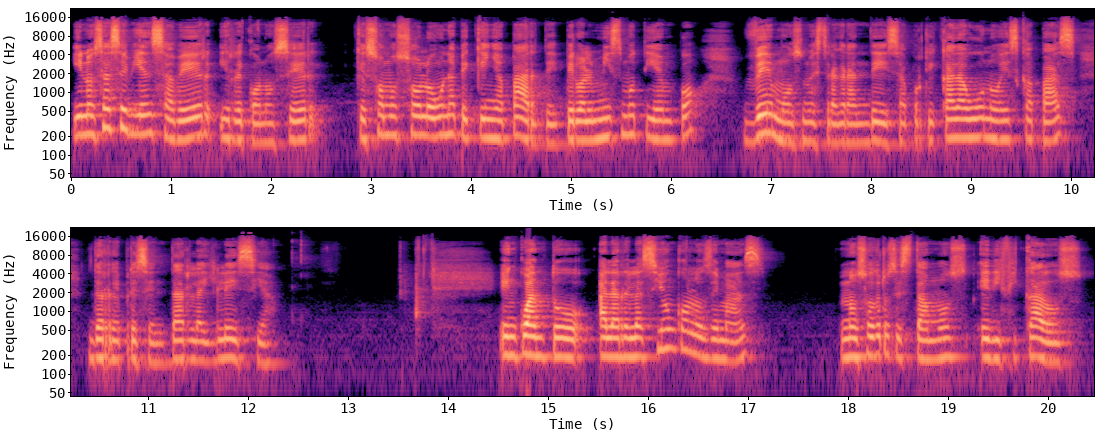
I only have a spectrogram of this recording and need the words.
y nos hace bien saber y reconocer que somos solo una pequeña parte, pero al mismo tiempo vemos nuestra grandeza porque cada uno es capaz de representar la iglesia. En cuanto a la relación con los demás, nosotros estamos edificados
